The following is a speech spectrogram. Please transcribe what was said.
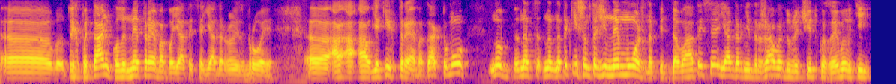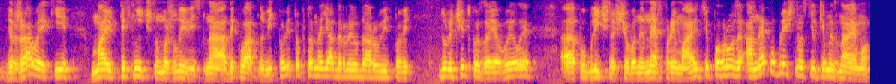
е, тих питань, коли не треба боятися ядерної зброї, е, а, а, а в яких треба, так тому. Ну на це на, на такі шантажі не можна піддаватися. Ядерні держави дуже чітко заявили ті держави, які мають технічну можливість на адекватну відповідь, тобто на ядерний удар у відповідь, дуже чітко заявили публічно, що вони не сприймають ці погрози. А не публічно, наскільки ми знаємо,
